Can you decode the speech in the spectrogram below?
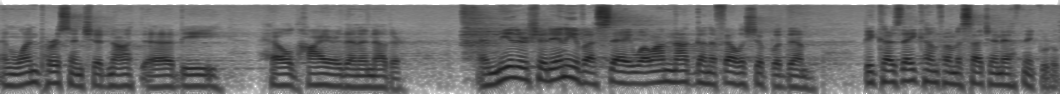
And one person should not uh, be held higher than another. And neither should any of us say, Well, I'm not going to fellowship with them because they come from a, such an ethnic group,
